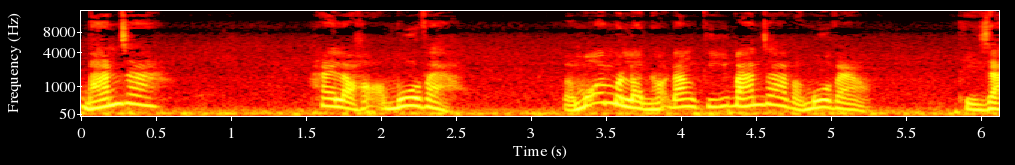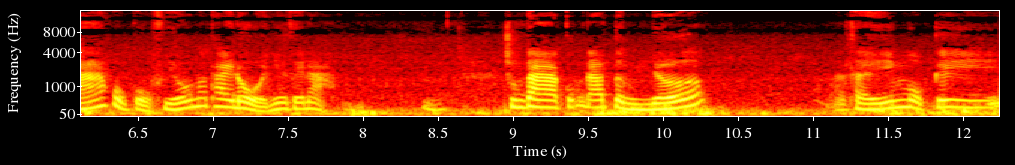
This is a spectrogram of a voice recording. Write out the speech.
bán ra hay là họ mua vào? Và mỗi một lần họ đăng ký bán ra và mua vào thì giá của cổ phiếu nó thay đổi như thế nào? Chúng ta cũng đã từng nhớ à, thấy một cái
